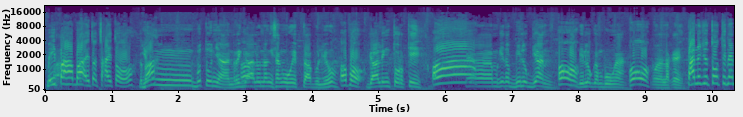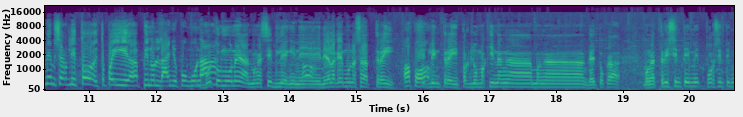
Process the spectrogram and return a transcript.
May pahaba, ito, tsaka ito, oh. Diba? Yung buto niyan, regalo ng isang OFW. Opo. Galing Turkey. Ah! Kaya makita, bilog yan. Oo. Bilog ang bunga. Oo. Malaki. Paano nyo to tinanim, Sir Lito? Ito pa'y uh, pinunla nyo po muna? Buto muna yan, mga seedling, ini, Oo. nilagay muna sa tray. Opo. Seedling tray. Pag lumaki ng ah, mga, ganito ka, mga 3 cm, 4 cm,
